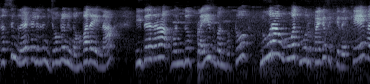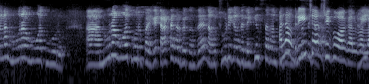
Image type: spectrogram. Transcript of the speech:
ಡ್ರೆಸ್ಸಿನ ರೇಟ್ ಹೇಳಿದ್ರೆ ನಿಜವಾಗ್ಲೂ ನೀವು ನಂಬೋದೇ ಇಲ್ಲ. ಇದರ ಒಂದು ಪ್ರೈಸ್ ಬಂದ್ಬಿಟ್ಟು ನೂರ ಮೂವತ್ತ್ಮೂರು ರೂಪಾಯಿಗೆ ಸಿಕ್ಕಿದೆ. ಕೇವಲ ನೂರ ಮೂವತ್ತ್ಮೂರು ನೂರ ಮೂವತ್ಮೂರು ರೂಪಾಯಿಗೆ ಕರೆಕ್ಟಾಗಿ ಹೇಳ್ಬೇಕಂದ್ರೆ ನಾವು ಚೂಡಿಗೆ ಒಂದು ಲೆಗ್ಗಿನ್ಸ್ ಅಲ್ಲ ಒಂದು ರೀಚಾರ್ಜಿಗೂ ಆಗಲ್ವಲ್ಲ?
